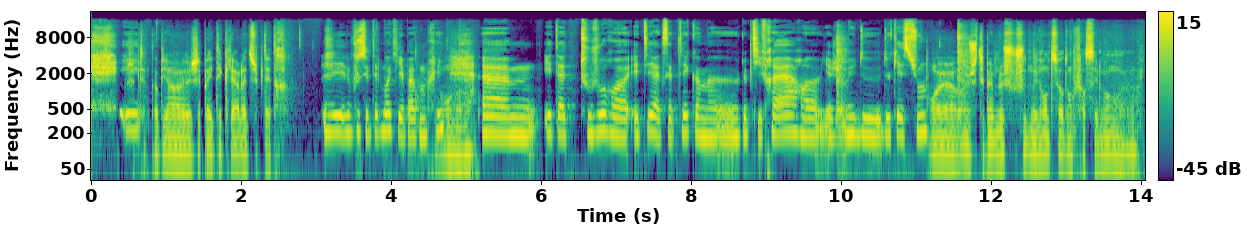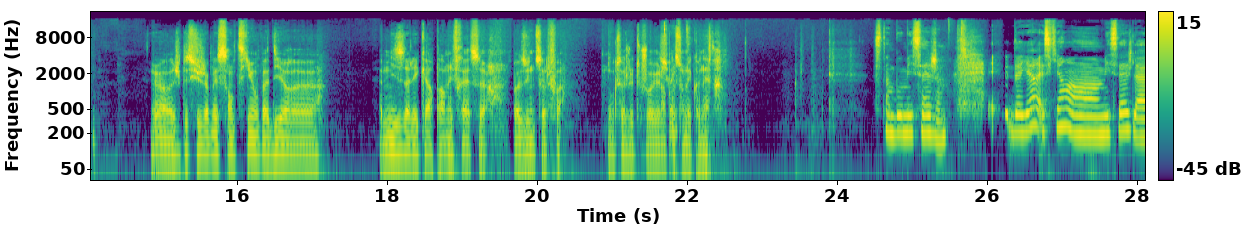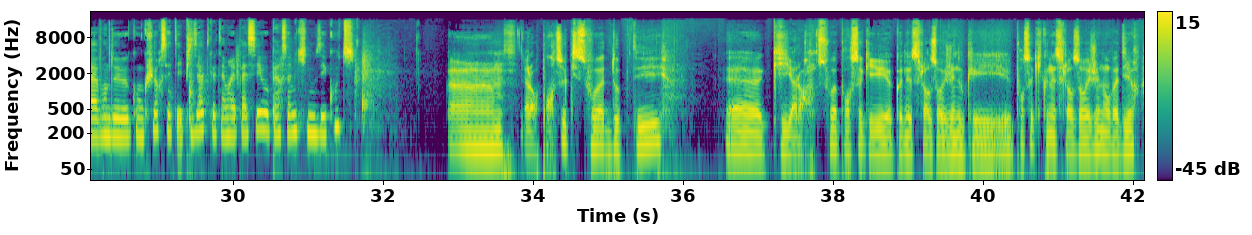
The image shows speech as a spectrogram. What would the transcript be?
pas bien, euh, j'ai pas été clair là-dessus peut-être. c'est peut-être moi qui ai pas compris. Non, non, non. Euh, et t'as toujours euh, été accepté comme euh, le petit frère, il n'y a jamais eu de, de questions? Ouais, ouais, j'étais même le chouchou de mes grandes sœurs, donc forcément, euh, alors, je me suis jamais senti, on va dire, euh, mise à l'écart par mes frères et sœurs, pas une seule fois. Donc ça, j'ai toujours eu l'impression de les connaître. C'est un beau message. D'ailleurs, est-ce qu'il y a un message là avant de conclure cet épisode que t'aimerais passer aux personnes qui nous écoutent? Euh, alors, pour ceux qui soient adoptés, euh, qui, alors, soit pour ceux qui connaissent leurs origines ou qui, pour ceux qui connaissent leurs origines, on va dire,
